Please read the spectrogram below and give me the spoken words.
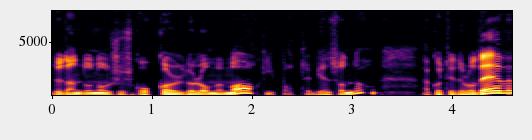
de Dandono jusqu'au col de l'homme mort, qui porte bien son nom, à côté de l'Odève.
